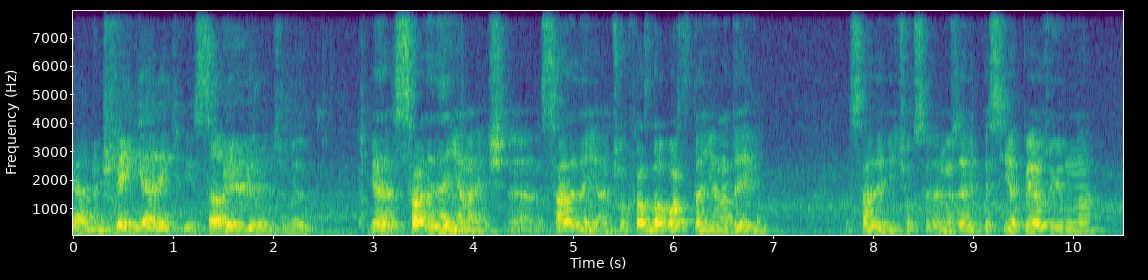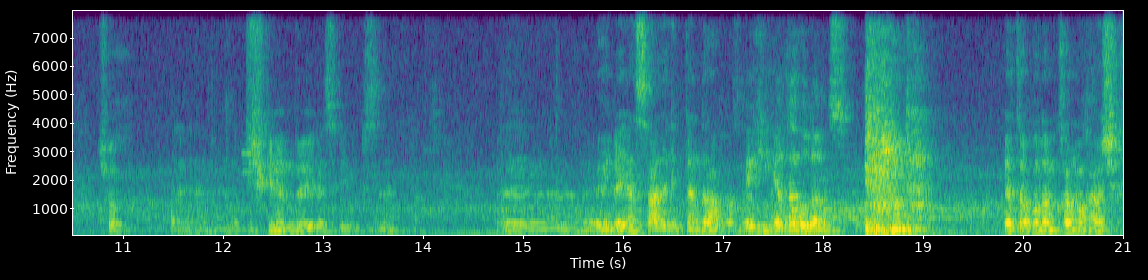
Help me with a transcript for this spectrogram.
Yani rengarenk mi, sade bir görüntü mü? Yani sadeden yanayım şimdi yani. Sadeden yanayım. Çok fazla abartıdan yana değilim. Sadeliği çok severim. Özellikle siyah beyaz uyumuna çok eee düşkünüm de öyle söyleyeyim size. Eee, öyle yani sadelikten daha fazla. Peki yatak odanız? Yatak odam karma karışık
